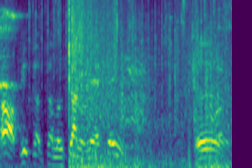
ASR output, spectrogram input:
Oh, pick up someone's gun on their face. Uh.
